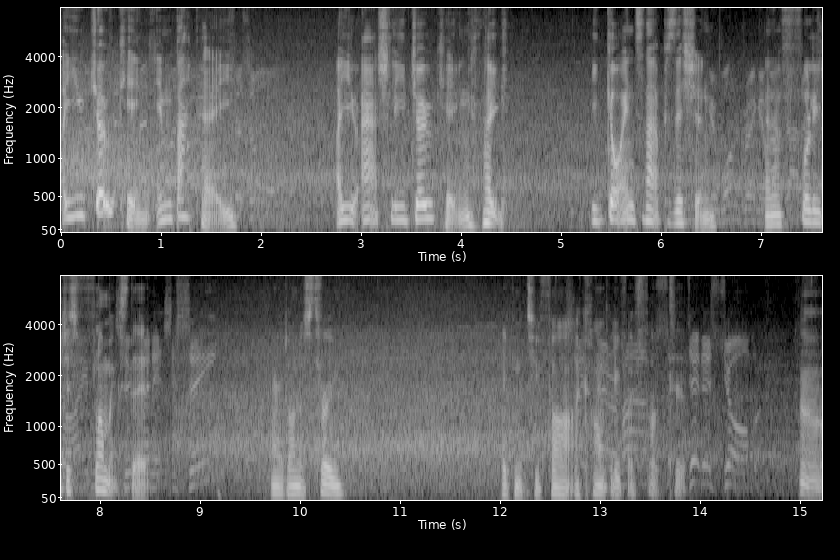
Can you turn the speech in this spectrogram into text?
Are you joking? Mbappe? Are you actually joking? Like, he got into that position and then fully just flummoxed it. Maradona's through. Taking it too far. I can't believe I fucked it. Oh.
